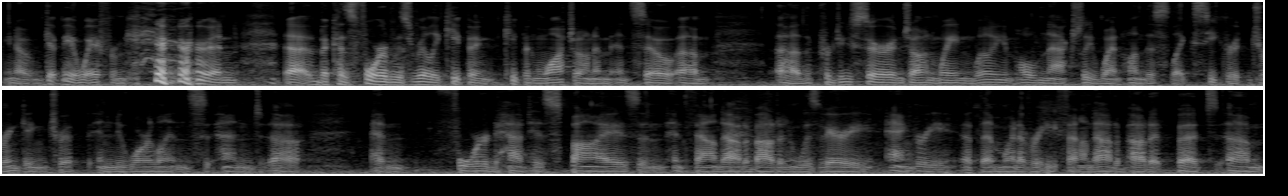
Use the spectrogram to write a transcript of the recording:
you know, get me away from here, and uh, because Ford was really keeping keeping watch on him, and so um, uh, the producer and John Wayne William Holden actually went on this like secret drinking trip in New Orleans, and uh, and Ford had his spies and, and found out about it and was very angry at them whenever he found out about it, but. Um,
